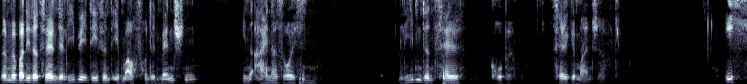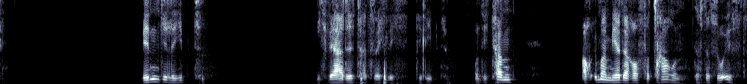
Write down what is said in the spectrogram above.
wenn wir bei dieser Zellen der Liebe-Idee sind, eben auch von den Menschen in einer solchen liebenden Zellgruppe, Zellgemeinschaft. Ich bin geliebt, ich werde tatsächlich geliebt. Und ich kann auch immer mehr darauf vertrauen, dass das so ist.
